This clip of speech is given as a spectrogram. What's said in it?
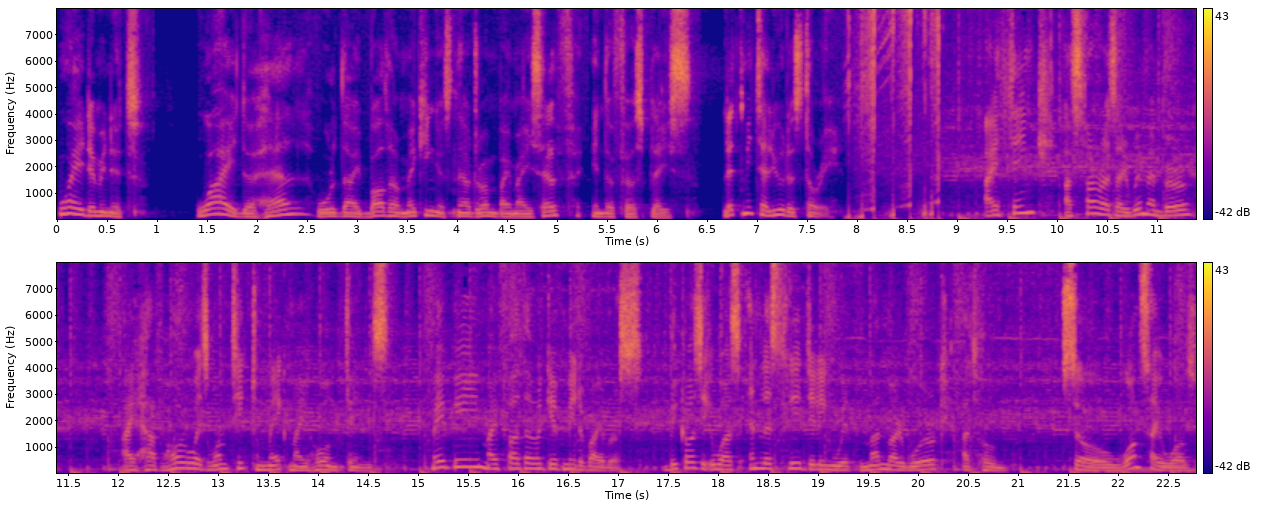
Wait a minute. Why the hell would I bother making a snare drum by myself in the first place? Let me tell you the story. I think, as far as I remember, I have always wanted to make my own things. Maybe my father gave me the virus, because he was endlessly dealing with manual work at home. So once I was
